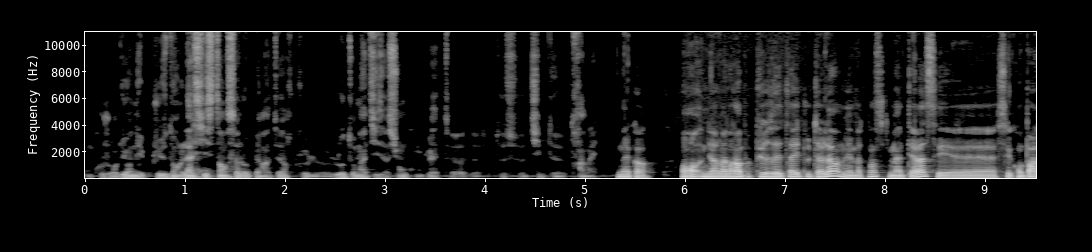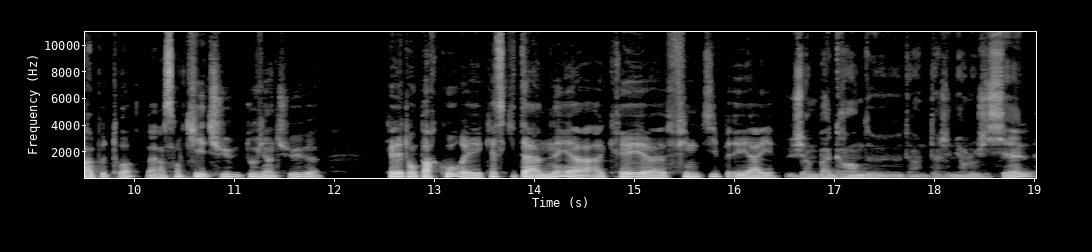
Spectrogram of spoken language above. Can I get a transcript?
Donc aujourd'hui, on est plus dans l'assistance à l'opérateur que l'automatisation complète euh, de, ce type de travail. D'accord. On y reviendra un peu plus en détail tout à l'heure, mais maintenant, ce qui m'intéresse, c'est euh, qu'on parle un peu de toi. Bah, Vincent, qui es-tu? D'où viens-tu? Quel est ton parcours et qu'est-ce qui t'a amené à, créer euh, AI J'ai un background d'ingénieur logiciel.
